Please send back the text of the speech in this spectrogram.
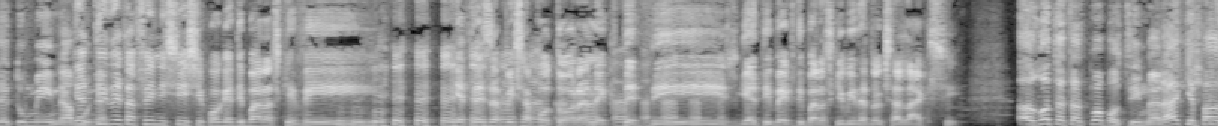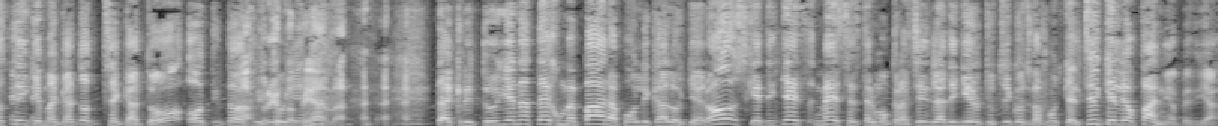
25 του μήνα. που Γιατί είναι... δεν τα αφήνεις ήσυχο για την Παρασκευή; Και θες να πεις από τώρα να εκτεθείς, γιατί μέχρι την Παρασκευή θα το έχει αλλάξει. Εγώ θα σας πω από σήμερα και πάω στοίχημα 100% ότι το Αύριο το Χριστούγεννα, πιάνα. τα Χριστούγεννα θα έχουμε πάρα πολύ καλό καιρό, σχετικές μέσες θερμοκρασίες, δηλαδή γύρω του 20 βαθμούς Κελσίου και λεωφάνεια, παιδιά.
